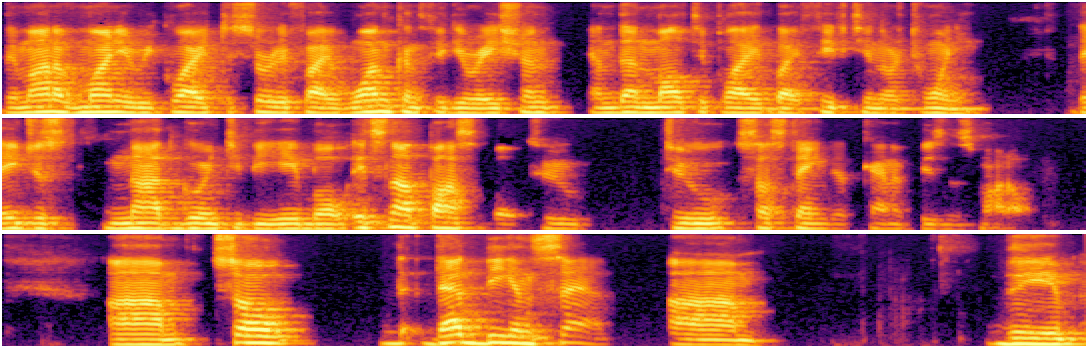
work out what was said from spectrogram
the amount of money required to certify one configuration and then multiply it by 15 or 20 they just not going to be able it's not possible to to sustain that kind of business model. Um, so th- that being said, um, the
